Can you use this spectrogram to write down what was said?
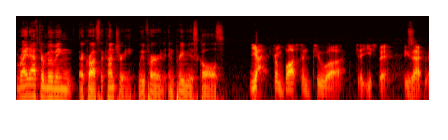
right after moving across the country. We've heard in previous calls. Yeah, from Boston to uh, to East Bay, exactly.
